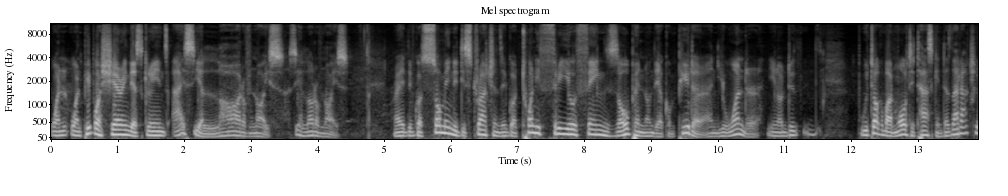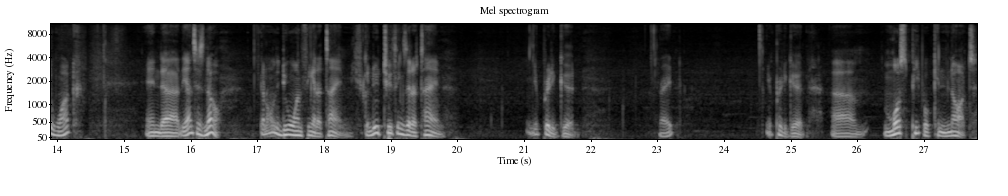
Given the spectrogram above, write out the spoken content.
when when people are sharing their screens, I see a lot of noise. I see a lot of noise. Right? They've got so many distractions. They've got 23 things open on their computer, and you wonder, you know, do we talk about multitasking? Does that actually work? And uh, the answer is no. You can only do one thing at a time. If you can do two things at a time, you're pretty good, right? You're pretty good. Um, most people cannot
